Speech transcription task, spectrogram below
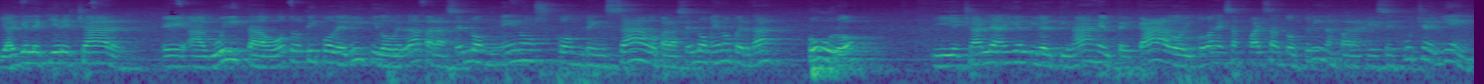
y alguien le quiere echar eh, agüita o otro tipo de líquido, ¿verdad? Para hacerlo menos condensado, para hacerlo menos, ¿verdad? Puro y echarle ahí el libertinaje, el pecado y todas esas falsas doctrinas para que se escuche bien.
